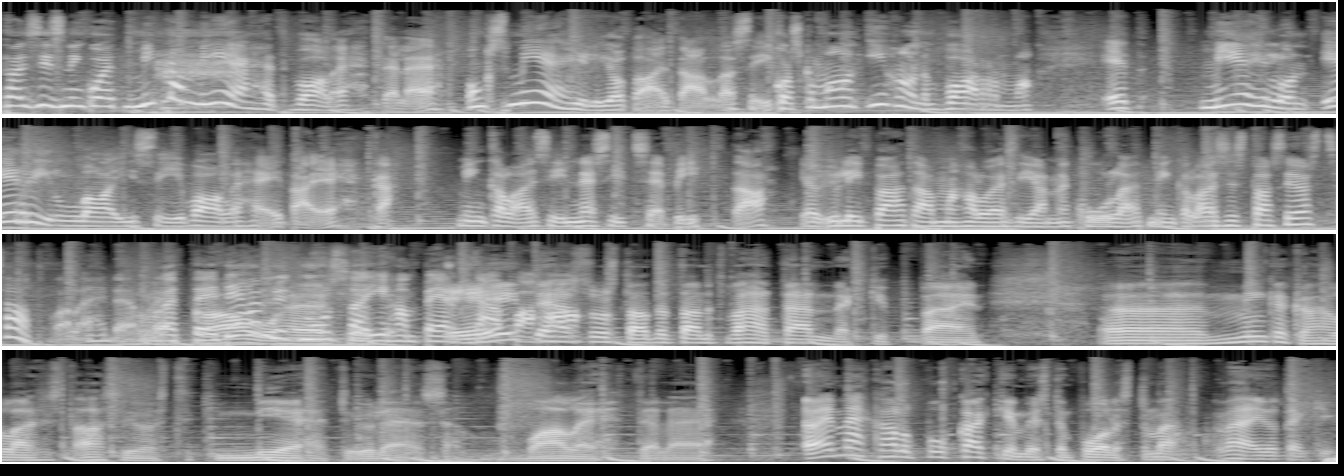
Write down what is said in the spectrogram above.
Tai siis niinku, että mitä miehet valehtelee? Onko miehillä jotain tällaisia? Koska mä oon ihan varma, että miehillä on erilaisia valheita ehkä minkälaisiin ne sit sepittää. Ja ylipäätään mä haluaisin Janne kuulla, että minkälaisista asioista sä oot valehdellut. Että ei tehdä nyt musta ihan pelkkää ei pahaa. Ei tehdä susta, otetaan nyt vähän tännekin päin. Öö, minkälaisista asioista miehet yleensä valehtelee? En mä ehkä halua puhua kaikkien miesten puolesta. Mä, mä en jotenkin,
